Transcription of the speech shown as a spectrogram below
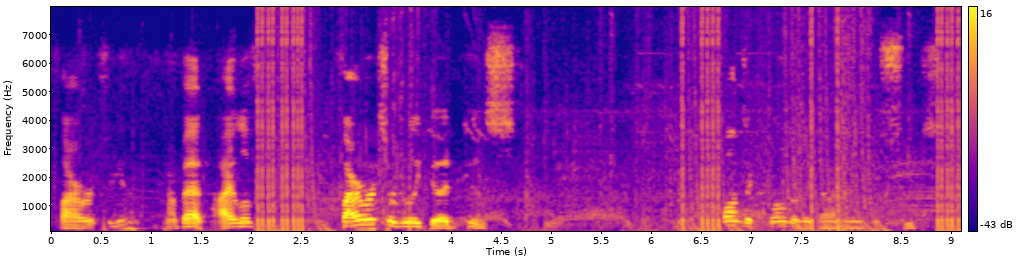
Fireworks again. Not bad. I love fireworks are really good because spawns a clone of the gun and it just shoots.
